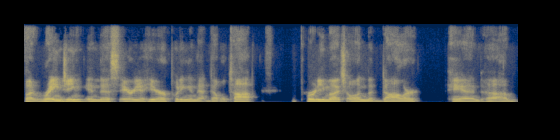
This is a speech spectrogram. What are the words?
but ranging in this area here, putting in that double top, pretty much on the dollar and um,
